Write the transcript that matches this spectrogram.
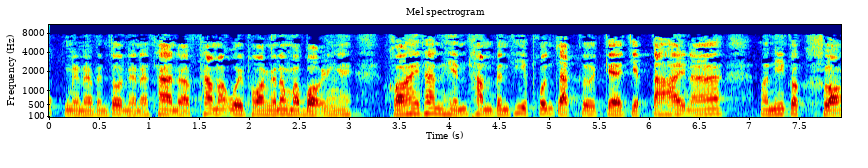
กข์เนี่ยนะเป็นต้นเนี่ยนะท่านแบบถ้ามาอวยพรก็ต้องมาบอกอย่างไงขอให้ท่านเห็นทำเป็นที่พ้นจากเกิดแก่เจ็บตายนะ วันนี้ก็คล้อง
